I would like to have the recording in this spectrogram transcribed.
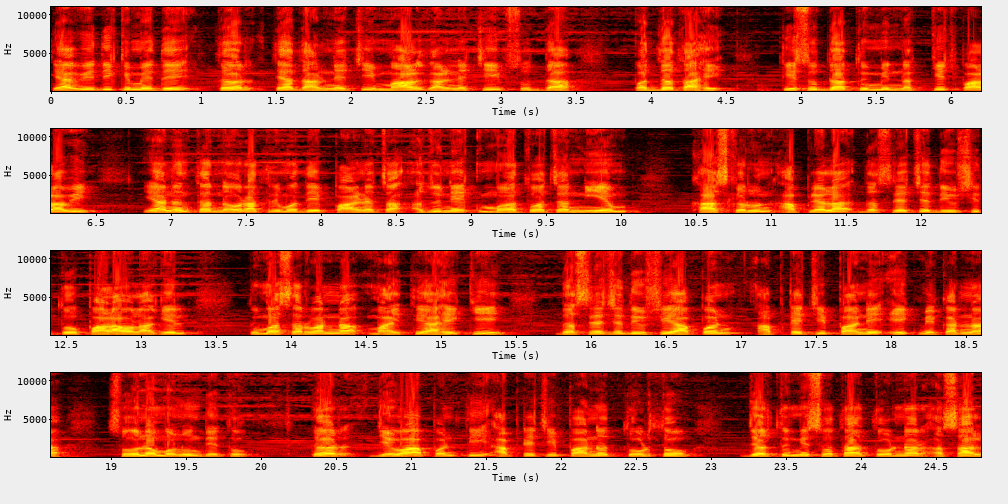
त्या वेदिकेमध्ये तर त्या धान्याची माळ घालण्याची सुद्धा पद्धत आहे. तीसुद्धा तुम्ही नक्कीच पाळावी. यानंतर नवरात्रीमध्ये पाळण्याचा अजून एक महत्त्वाचा नियम खास करून आपल्याला दसऱ्याच्या दिवशी तो पाळावा लागेल. तुम्हा सर्वांना माहिती आहे की दसऱ्याच्या दिवशी आपण आपट्याची पाने एकमेकांना सोनं म्हणून देतो. तर जेव्हा आपण ती आपट्याची पानं तोडतो जर तुम्ही स्वतः तोडणार असाल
